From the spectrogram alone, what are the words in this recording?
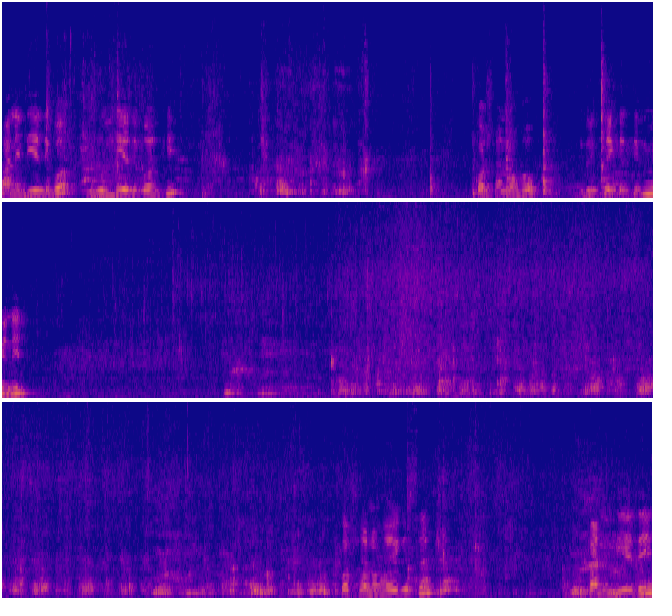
পানি দিয়ে দিব, ঝুল দিয়ে দিব আর কি। কষানো হোক, দুই থেকে তিন মিনিট। কষানো হয়ে গেছে। পানি দিয়ে দিই।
